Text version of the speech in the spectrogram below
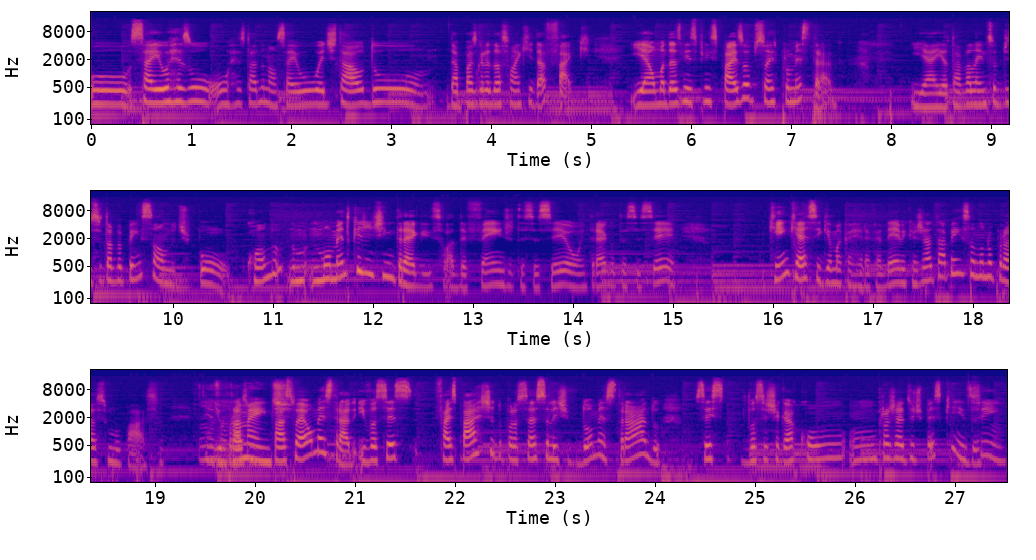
o, saiu o, resu, o resultado, não, saiu o edital do, da pós-graduação aqui da FAC. E é uma das minhas principais opções pro mestrado. E aí eu tava lendo sobre isso e tava pensando, tipo, quando. No, momento que a gente entrega, sei lá, defende o TCC ou entrega o TCC, quem quer seguir uma carreira acadêmica já tá pensando no próximo passo. E o próximo Exatamente. passo é o mestrado. E você faz parte do processo seletivo do mestrado você, você chegar com um projeto de pesquisa. Sim.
